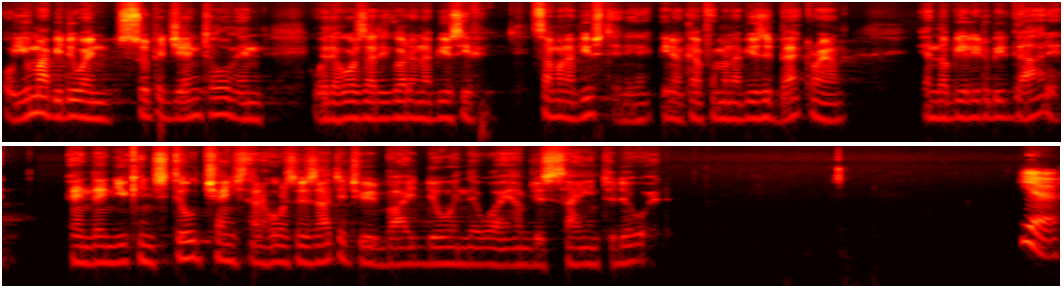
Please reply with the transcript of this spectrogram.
Or you might be doing super gentle and with a horse that has got an abusive someone abused it, you know, come from an abusive background, and they'll be a little bit guarded. And then you can still change that horse's attitude by doing the way I'm just saying to do it. Yeah,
